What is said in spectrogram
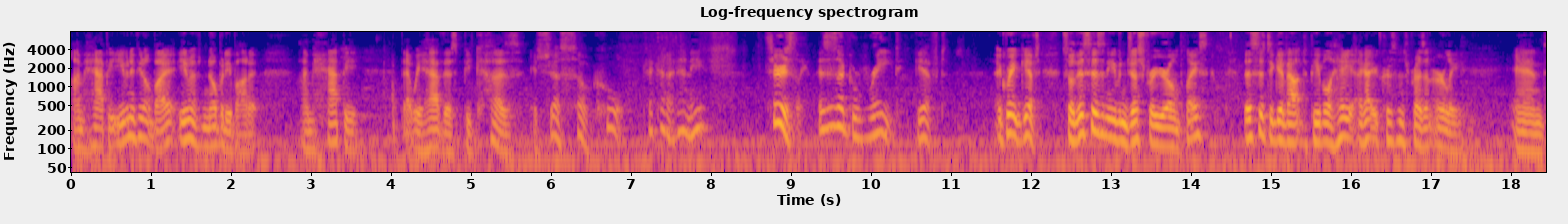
I'm happy, even if you don't buy it, even if nobody bought it, I'm happy that we have this because it's just so cool. Check that out, isn't neat? Seriously, this is a great gift. A great gift. So this isn't even just for your own place. This is to give out to people, hey, I got your Christmas present early. And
